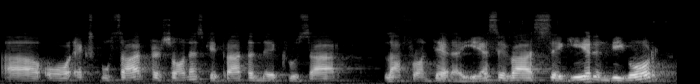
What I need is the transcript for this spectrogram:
o expulsar personas que tratan de cruzar la frontera. Y ese va a seguir en vigor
